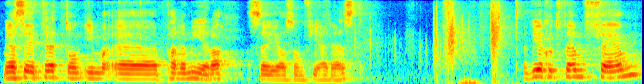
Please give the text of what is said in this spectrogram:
Men jag säger 13 uh, eh, Panamera, säger jag som fjärde häst. V75 5.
